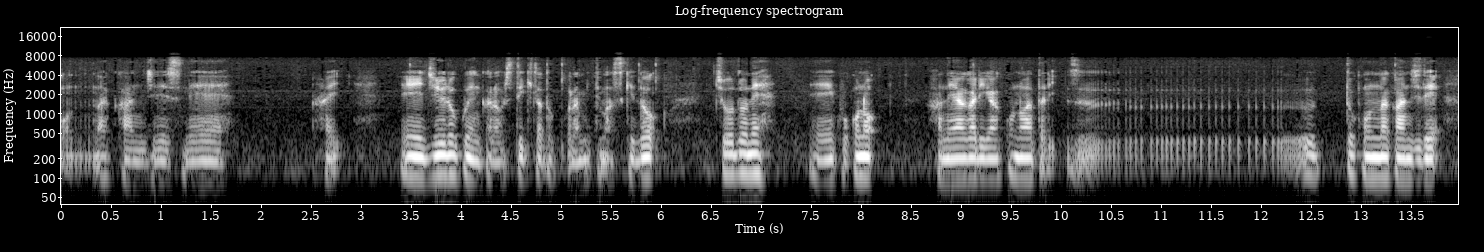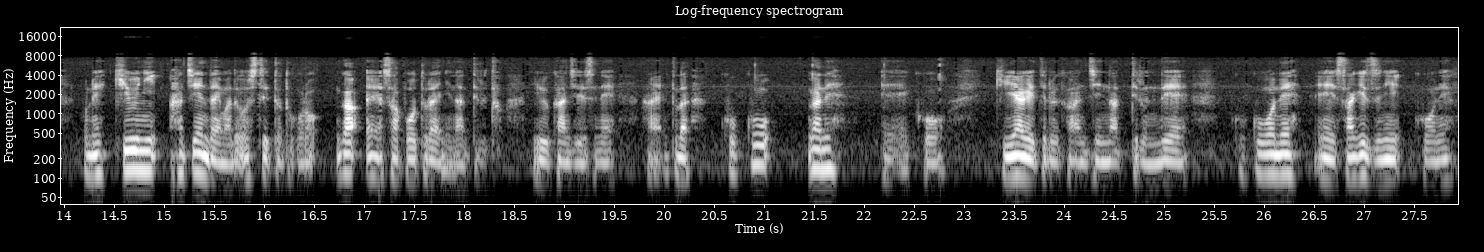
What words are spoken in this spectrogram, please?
こんな感じですね。はい。えー、16円から落ちてきたとこから見てますけど、ちょうどね、えー、ここの跳ね上がりがこの辺り、ずーっとこんな感じで、これ、ね、急に8円台まで落ちていったところが、えー、サポートラインになっているという感じですね。はい、ただ、ここがね、えー、こう、切り上げてる感じになってるんで、ここをね、え、下げずに、こうね、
